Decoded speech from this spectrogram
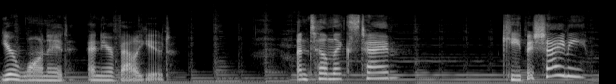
you're wanted, and you're valued. Until next time, keep it shiny.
